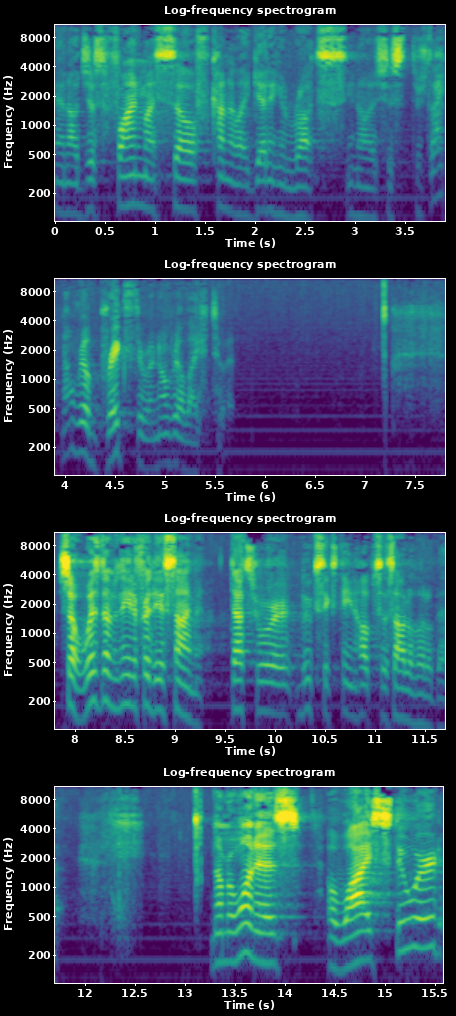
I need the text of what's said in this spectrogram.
And I'll just find myself kind of like getting in ruts. You know, it's just, there's like no real breakthrough and no real life to it. So, wisdom is needed for the assignment. That's where Luke 16 helps us out a little bit. Number one is a wise steward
